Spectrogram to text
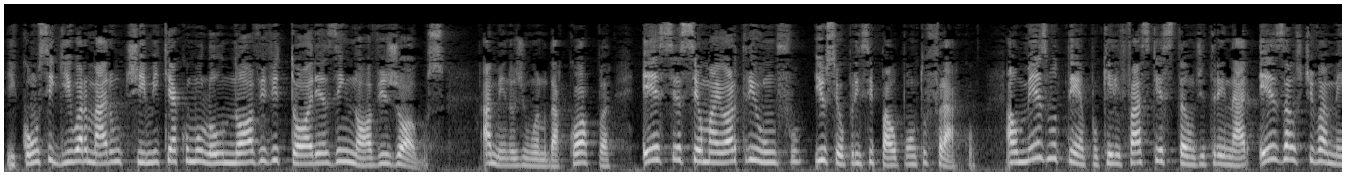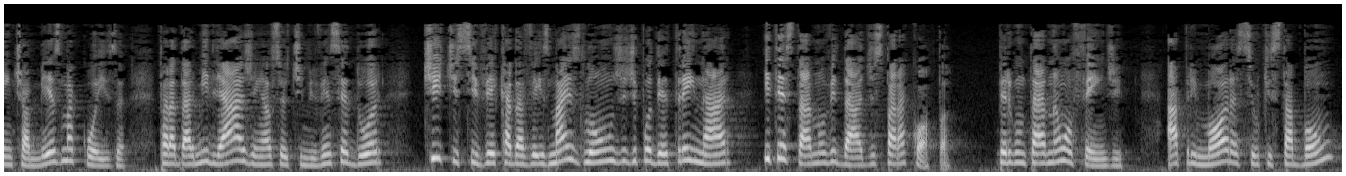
e conseguiu armar um time que acumulou nove vitórias em nove jogos. A menos de um ano da Copa, esse é seu maior triunfo e o seu principal ponto fraco. Ao mesmo tempo que ele faz questão de treinar exaustivamente a mesma coisa para dar milhagem ao seu time vencedor, Tite se vê cada vez mais longe de poder treinar e testar novidades para a Copa. Perguntar não ofende. Aprimora-se o que está bom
